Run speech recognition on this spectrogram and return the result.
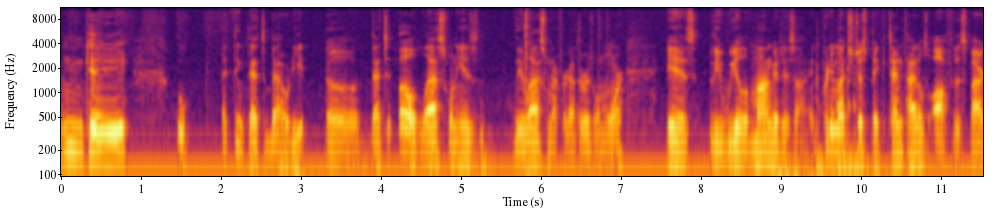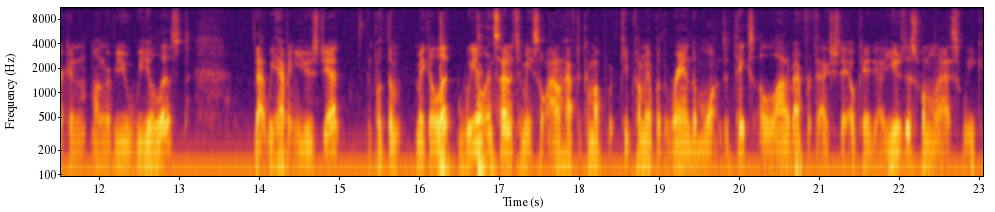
Okay. Well, I think that's about it. Uh, that's it. Oh, last one is the last one I forgot. There is one more. is the Wheel of Manga design. Pretty much just pick 10 titles off of the Spiraken Manga Review wheel list that we haven't used yet and put them make a lit wheel and send it to me so I don't have to come up with keep coming up with random ones. It takes a lot of effort to actually say, okay, I used this one last week,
